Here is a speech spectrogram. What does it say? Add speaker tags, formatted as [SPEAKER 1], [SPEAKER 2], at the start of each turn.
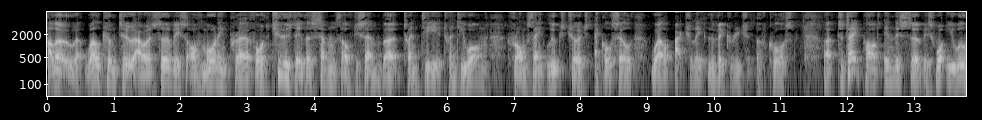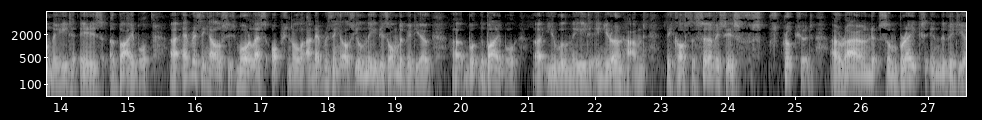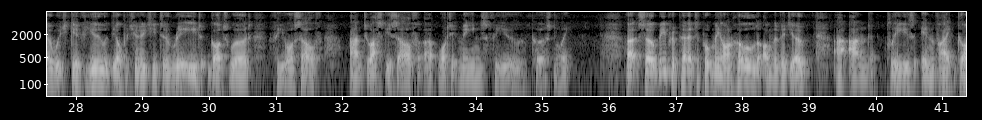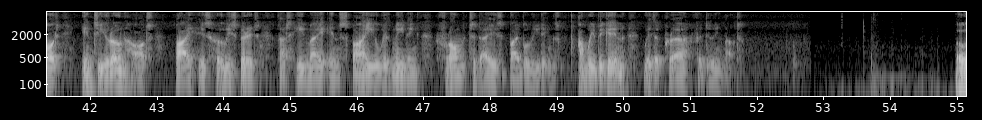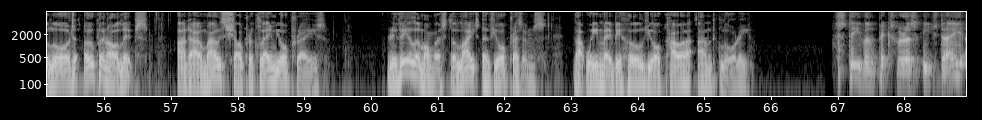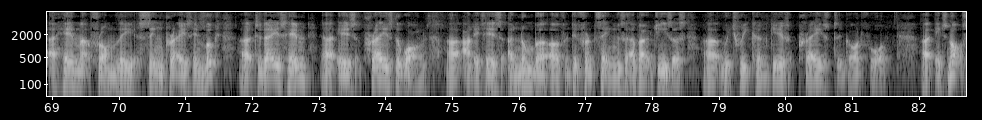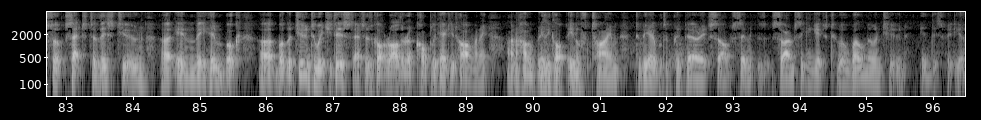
[SPEAKER 1] Hello, welcome to our service of morning prayer for Tuesday, the 7th of December 2021 from St Luke's Church, Eccleshill, well, actually, the vicarage, of course. Uh, to take part in this service, what you will need is a Bible. Uh, everything else is more or less optional, and everything else you'll need is on the video, uh, but the Bible uh, you will need in your own hand because the service is structured around some breaks in the video which give you the opportunity to read God's Word for yourself and to ask yourself uh, what it means for you personally. Uh, so be prepared to put me on hold on the video uh, and please invite God into your own heart by his Holy Spirit that he may inspire you with meaning from today's Bible readings. And we begin with a prayer for doing that.
[SPEAKER 2] O Lord, open our lips, and our mouths shall proclaim your praise. Reveal among us the light of your presence, that we may behold your power and glory.
[SPEAKER 1] Stephen picks for us each day a hymn from the Sing Praise hymn book. Uh, today's hymn uh, is Praise the One, uh, and it is a number of different things about Jesus uh, which we can give praise to God for. Uh, it's not set to this tune uh, in the hymn book, uh, but the tune to which it is set has got rather a complicated harmony, and I haven't really got enough time to be able to prepare it, so I'm, so I'm singing it to a well-known tune in this video.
